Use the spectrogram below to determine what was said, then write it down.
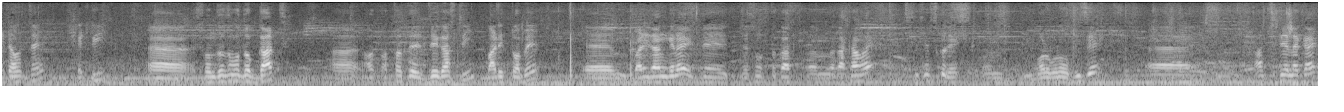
এটা হচ্ছে একটি সৌন্দর্যবোধক গাছ। অর্থাৎ যে গাছটি বাড়ির টবে বাড়ির আঙ্গিনায় যে যে সমস্ত উম, রাখা হয় বিশেষ করে বড় বড় অফিসে আর্চিটি এলাকায়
